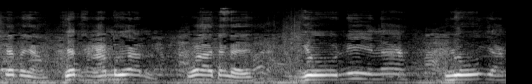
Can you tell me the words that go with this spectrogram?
แค่เป็นหยังแชทหาเมือนว่าจังไหนอยู่นี่นะ รู้ยัง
